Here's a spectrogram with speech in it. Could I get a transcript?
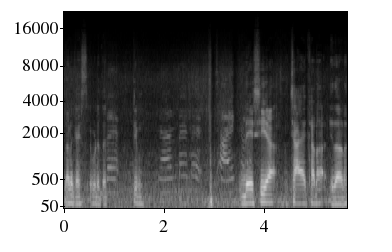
ഇതാണ് ഗൈസ് ഇവിടുത്തെ ടിം ദേശീയ ചായക്കട ഇതാണ്.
